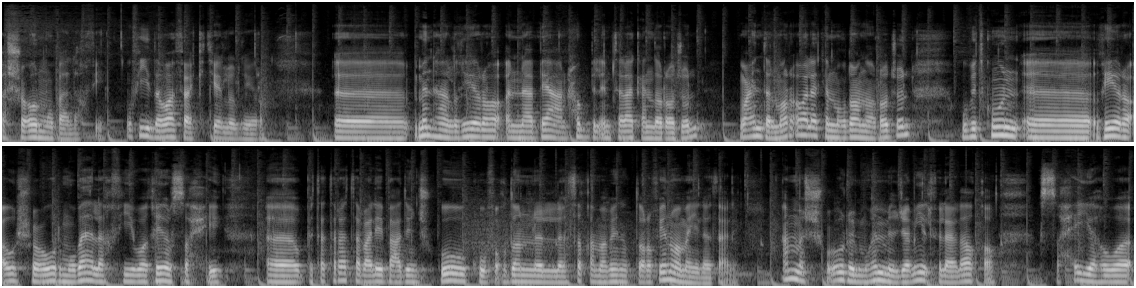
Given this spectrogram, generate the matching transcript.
الشعور مبالغ فيه وفي دوافع كتير للغيرة. آه، منها الغيرة النابعة عن حب الامتلاك عند الرجل وعند المرأة ولكن موضوعنا الرجل. وبتكون آه، غيرة أو شعور مبالغ فيه وغير صحي. آه، بتترتب عليه بعدين شكوك وفقدان الثقة ما بين الطرفين وما إلى ذلك. أما الشعور المهم الجميل في العلاقة الصحية هو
